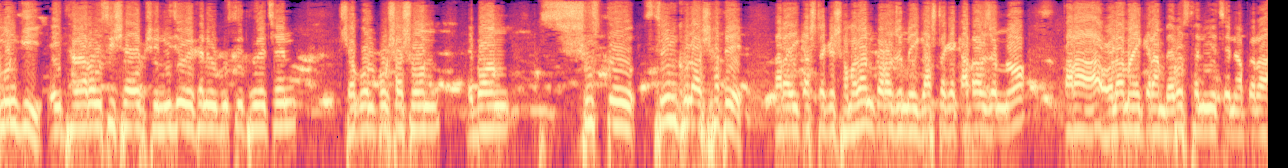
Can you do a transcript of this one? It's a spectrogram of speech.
এমনকি এই থানার ওসি সাহেব, সে নিজেও এখানে উপস্থিত হয়েছেন। সকল প্রশাসন এবং সুস্থ শৃঙ্খলার সাথে তারা এই কাজটাকে সমাধান করার জন্য, এই গাছটাকে কাটার জন্য তারা ওলামাই কেরাম ব্যবস্থা নিয়েছেন। আপনারা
